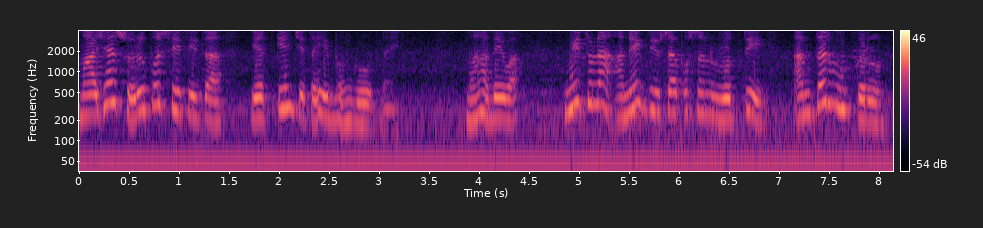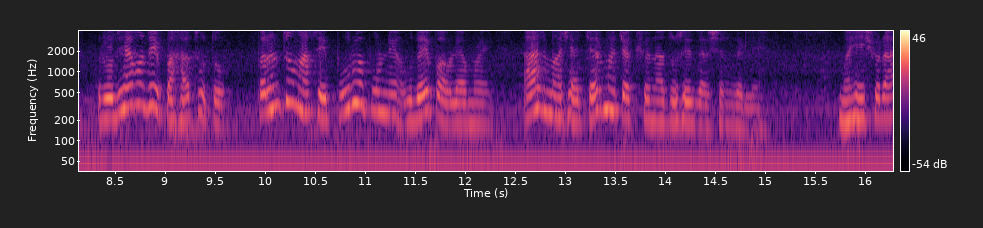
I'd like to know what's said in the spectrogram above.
माझ्या स्वरूपस्थितीचा यत्किंचितही भंग होत नाही. महादेवा मी तुला अनेक दिवसापासून वृत्ती अंतर्मुख करून हृदयामध्ये पाहत होतो परंतु माझे पूर्व पुण्य उदय पावल्यामुळे आज माझ्या चर्मचक्षुना तुझे दर्शन घडले. महेश्वरा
